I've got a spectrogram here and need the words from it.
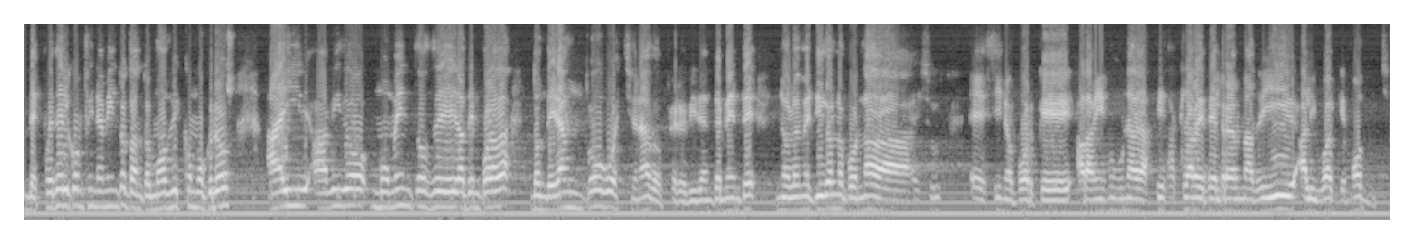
después del confinamiento, tanto Modric como hay, ha habido momentos de la temporada donde eran un poco cuestionados. Pero evidentemente no lo he metido no por nada, Jesús, eh, sino porque ahora mismo es una de las piezas claves del Real Madrid, al igual que Modric.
